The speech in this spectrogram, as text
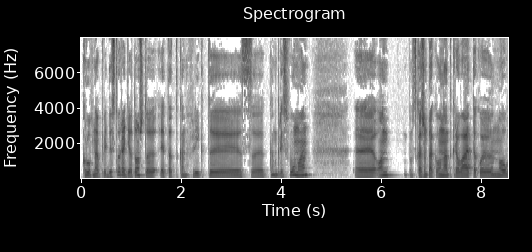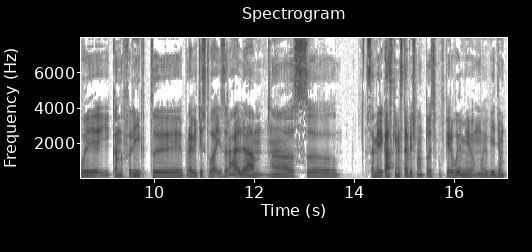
крупная предыстория. Дело в том, что этот конфликт с Конгрессвумен, он скажем так, он открывает такой новый конфликт э, правительства Израиля э, с с американским истеблишментом. То есть впервые мы, мы видим...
